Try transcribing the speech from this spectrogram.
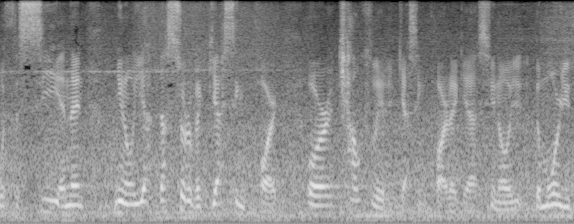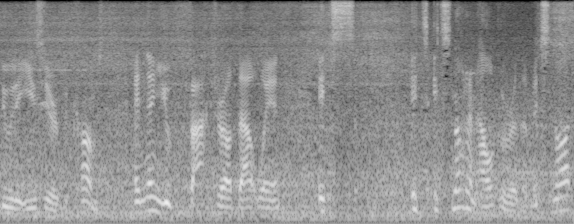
with the c and then you know yeah that's sort of a guessing part or a calculated guessing part I guess. You know the more you do the easier it becomes. And then you factor out that way and it's it's it's not an algorithm. It's not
